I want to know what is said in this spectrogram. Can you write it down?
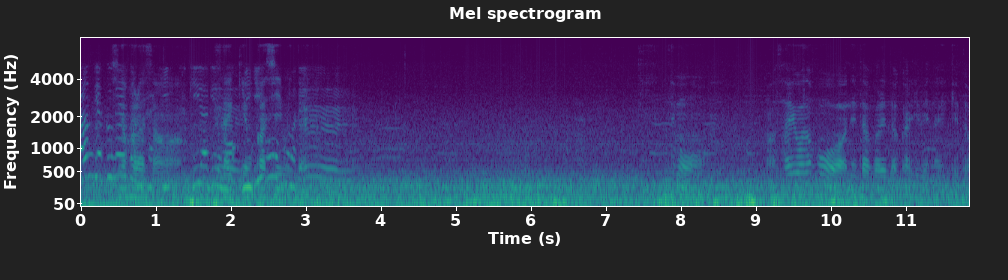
300メート篠ル原さんは先突き上げの最近お右方かしいみたい。な向ですでも、まあ、最後の方はネタバレだから言えないけど、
